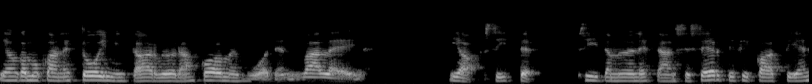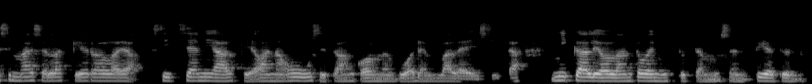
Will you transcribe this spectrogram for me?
jonka mukaan ne toiminta arvioidaan kolmen vuoden välein. Ja sitten siitä myönnetään se sertifikaatti ensimmäisellä kerralla ja sitten sen jälkeen aina uusitaan kolmen vuoden välein sitä, mikäli ollaan toimittu tämmöisen tietyn,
